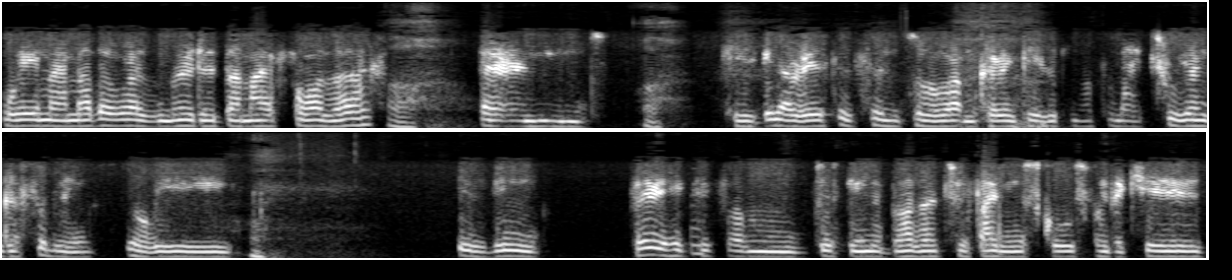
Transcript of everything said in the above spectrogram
where my mother was murdered by my father. Oh. And oh. he's been arrested since, so I'm currently looking after my two younger siblings. So we, oh. it's been very hectic from just being a brother to finding schools for the kids,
